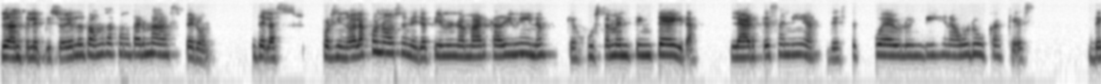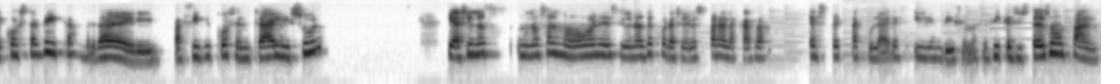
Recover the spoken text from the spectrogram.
Durante el episodio les vamos a contar más, pero de las, por si no la conocen, ella tiene una marca divina que justamente integra la artesanía de este pueblo indígena Boruca, que es de Costa Rica, ¿verdad? Del Pacífico Central y Sur, y hace unos, unos almohadones y unas decoraciones para la casa espectaculares y lindísimas. Así que si ustedes son fan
